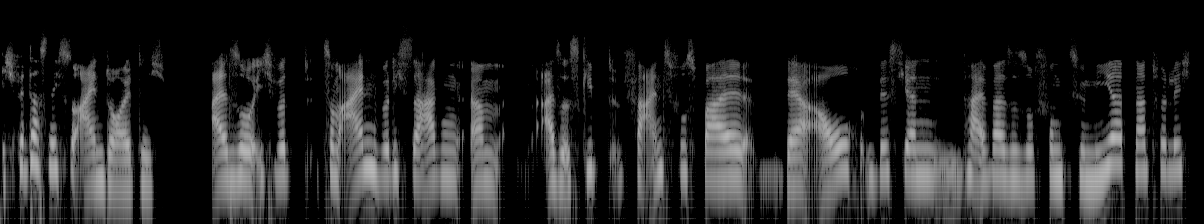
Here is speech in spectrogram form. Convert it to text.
Ich finde das nicht so eindeutig. Also ich würde, zum einen würde ich sagen, ähm, also es gibt Vereinsfußball, der auch ein bisschen teilweise so funktioniert natürlich.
